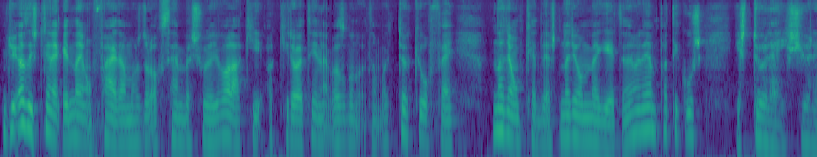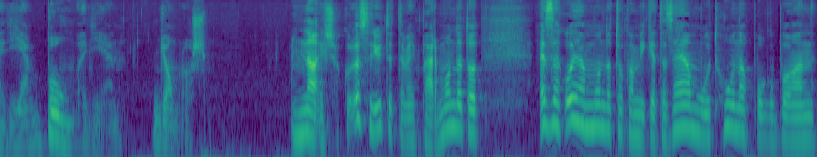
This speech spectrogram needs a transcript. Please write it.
Úgyhogy az is tényleg egy nagyon fájdalmas dolog szembesül, hogy valaki, akiről tényleg azt gondoltam, hogy tök jó fej, nagyon kedves, nagyon megértő, nagyon empatikus, és tőle is jön egy ilyen bum, egy ilyen gyomros. Na, és akkor összegyűjtöttem egy pár mondatot. Ezek olyan mondatok, amiket az elmúlt hónapokban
